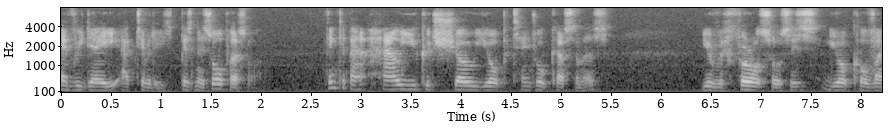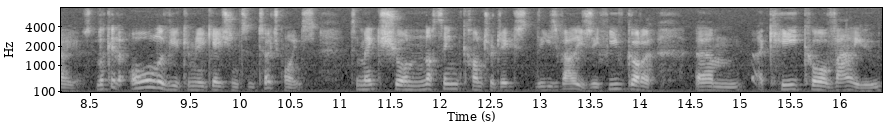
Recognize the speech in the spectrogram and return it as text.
everyday activities, business or personal? Think about how you could show your potential customers your referral sources, your core values. Look at all of your communications and touch points to make sure nothing contradicts these values. If you've got a, um, a key core value,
